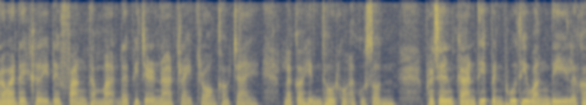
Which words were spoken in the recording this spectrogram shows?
ราะว่าได้เคยได้ฟังธรรมะได้พิจารณาไตรตรองเข้าใจ แล้วก็เห็นโทษของอกุศล เพราะฉะนั้นการที่เป็นผู้ที่หวังดี แล้วก็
